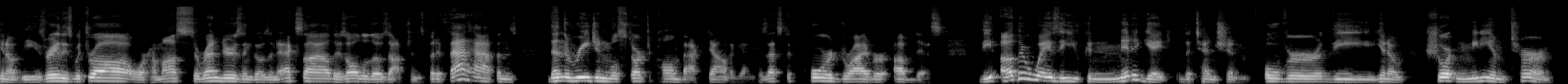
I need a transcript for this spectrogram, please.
you know the Israelis withdraw or Hamas surrenders and goes into exile. There's all of those options. But if that happens, then the region will start to calm back down again because that's the core driver of this. The other ways that you can mitigate the tension over the you know short and medium term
